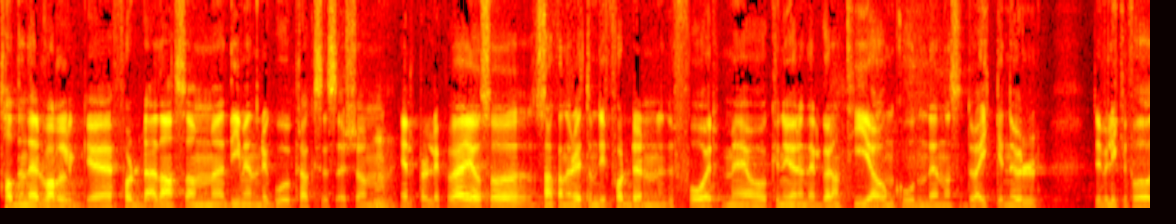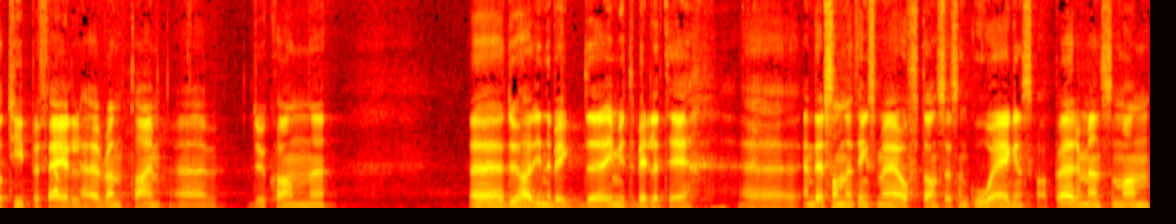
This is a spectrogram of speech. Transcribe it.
tatt en del valg eh, for deg da, som eh, de mener er gode praksiser som hjelper deg litt på vei. Og så snakka han litt om de fordelene du får med å kunne gjøre en del garantier om koden din. Altså du er ikke null, du vil ikke få typefeil, eh, runtime. eh, Du kan eh, Du har innebygd immutability. En del sånne ting som er ofte ansett som gode egenskaper, men som man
